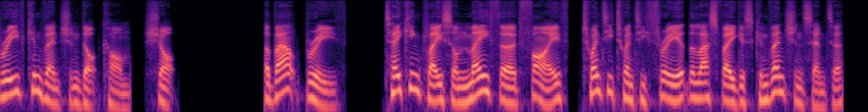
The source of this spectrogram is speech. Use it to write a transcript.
breatheconvention.com shop. About Breathe taking place on May 3, 5, 2023 at the Las Vegas Convention Center,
